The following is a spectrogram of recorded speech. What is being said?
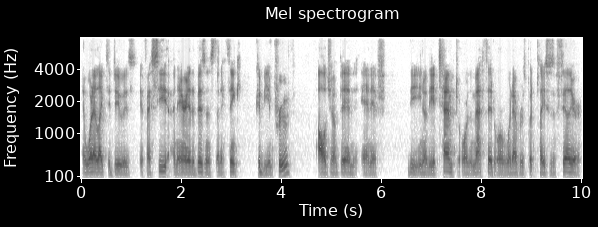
and what I like to do is if I see an area of the business that I think could be improved, I'll jump in, and if the you know the attempt or the method or whatever is put in place is a failure,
